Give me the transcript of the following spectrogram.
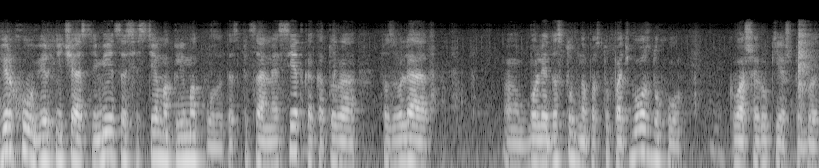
Вверху, в верхней части имеется система климакул. Это специальная сетка, которая позволяет э, более доступно поступать воздуху к вашей руке, чтобы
